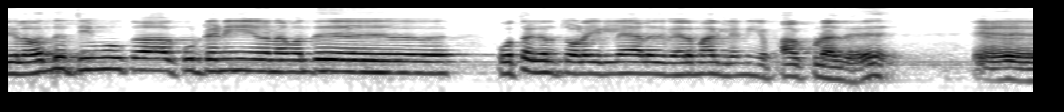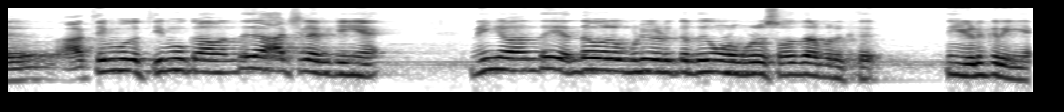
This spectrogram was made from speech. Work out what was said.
இதில் வந்து திமுக கூட்டணி நான் வந்து ஒத்த கருத்தோலை இல்லை அல்லது வேறு மாதிரி இல்லைன்னு நீங்கள் பார்க்கக்கூடாது. திமுக அதிமுக திமுக வந்து ஆட்சியில் இருக்கீங்க. நீங்கள் வந்து எந்த ஒரு முடிவு எடுக்கிறதுக்கும் உங்களுக்கு முழு சுதந்திரம் இருக்குது நீங்கள் எடுக்கிறீங்க.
